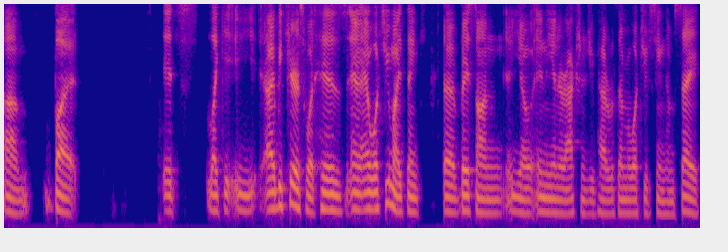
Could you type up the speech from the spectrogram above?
Um, but it's like i'd be curious what his and what you might think uh, based on you know any interactions you've had with him or what you've seen him say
